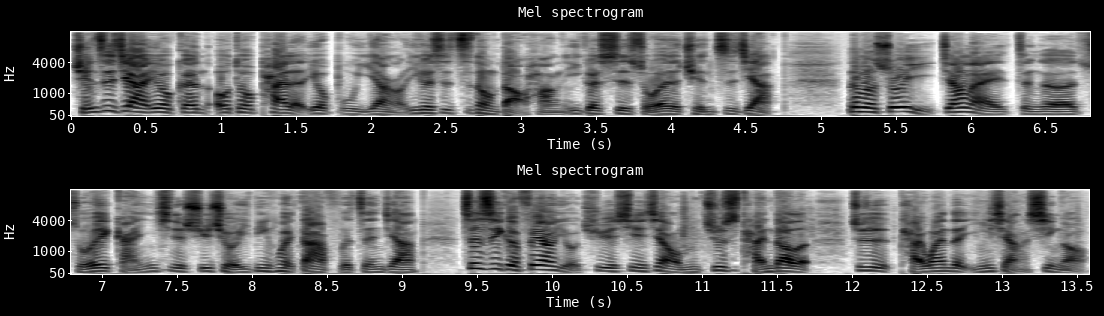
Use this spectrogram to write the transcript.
全自驾又跟 autopilot 又不一样，一个是自动导航，一个是所谓的全自驾。那么，所以将来整个所谓感应器的需求一定会大幅增加，这是一个非常有趣的现象。我们就是谈到了，就是台湾的影响性哦。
